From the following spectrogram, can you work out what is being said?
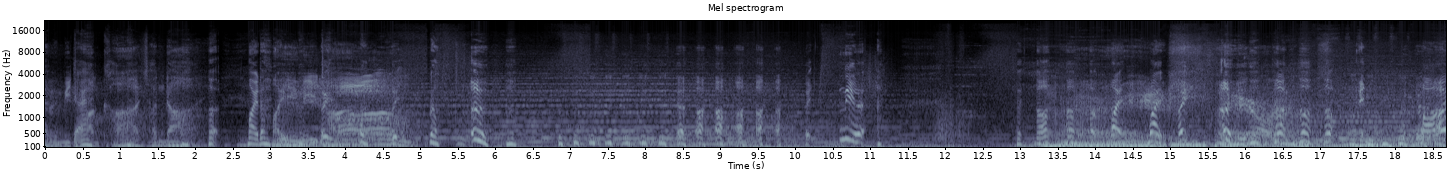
กไม่มีทางฆ่าฉันได้ไม่นะไม่มีทาง เฮ้ยเออเฮ้ยนี่แหละฮะฮะฮะไม่ไม่เฮ้ยเอ้ยฮะฮะฮะเฮ้ยไม่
